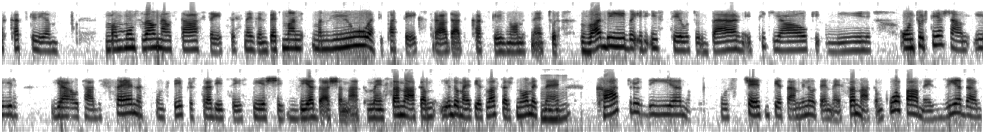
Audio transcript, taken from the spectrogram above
par Katceļiem. Man, mums vēl nav stāstīts, es nezinu, bet man, man ļoti patīk strādāt Katceļu nometnē. Tur vadība ir izcila, tur bērni ir tik jauki un mīļi. Un tur tiešām ir jau tādas senas un stipras tradīcijas tieši dziedāšanā, ka mēs sanākam, iedomājieties, vasaras nometnē mm -hmm. katru dienu. Uz 45 minūtēm mēs sanākam kopā, mēs dziedām,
